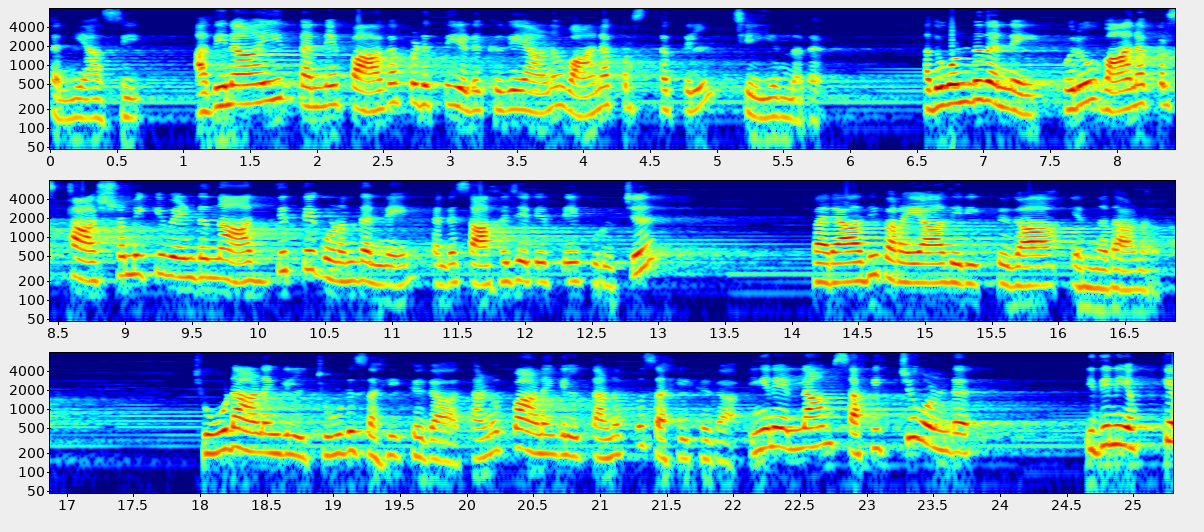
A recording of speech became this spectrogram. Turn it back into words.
സന്യാസി. അതിനായി തന്നെ പാകപ്പെടുത്തിയെടുക്കുകയാണ് വാനപ്രസ്ഥത്തിൽ ചെയ്യുന്നത്. അതുകൊണ്ട് തന്നെ ഒരു വാനപ്രസ്ഥ ആശ്രമിക്ക് വേണ്ടുന്ന ആദ്യത്തെ ഗുണം തന്നെ തന്റെ സാഹചര്യത്തെക്കുറിച്ച് പരാതി പറയാതിരിക്കുക എന്നതാണ്. ചൂടാണെങ്കിൽ ചൂട് സഹിക്കുക തണുപ്പാണെങ്കിൽ തണുപ്പ് സഹിക്കുക ഇങ്ങനെയെല്ലാം സഹിച്ചുകൊണ്ട് ഇതിനെയൊക്കെ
